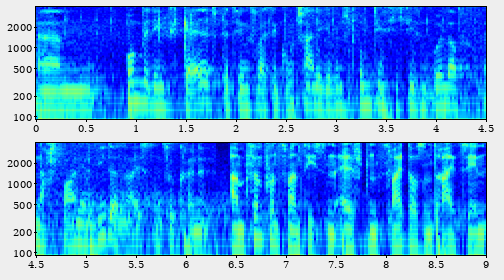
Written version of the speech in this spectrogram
ähm, unbedingt Geld bzw. Gutscheine gewünscht, um die sich diesen Urlaub nach Spanien wieder leisten zu können. Am 25.11.2013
